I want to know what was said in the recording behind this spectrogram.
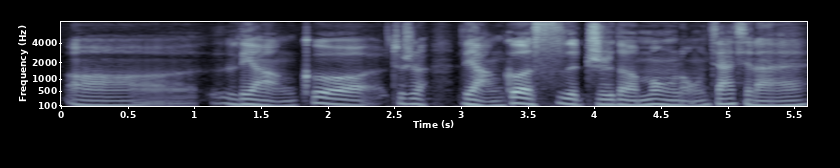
呃，两个就是两个四只的梦龙，加起来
